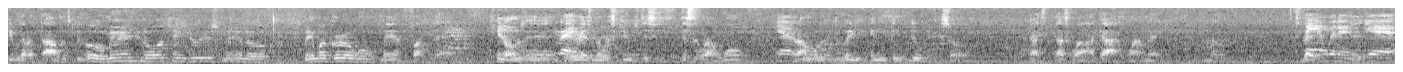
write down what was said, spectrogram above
people got a thousand excuses. Oh man, you know I can't do this, man. Uh, man, my girl won't. Man, fuck that. You know what I'm saying? Right. There is no excuse. This is this is what I want, Yeah. and I'm willing to do any, anything to do with it. So that's that's why I got where I'm at. You know. Staying with it, yeah,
